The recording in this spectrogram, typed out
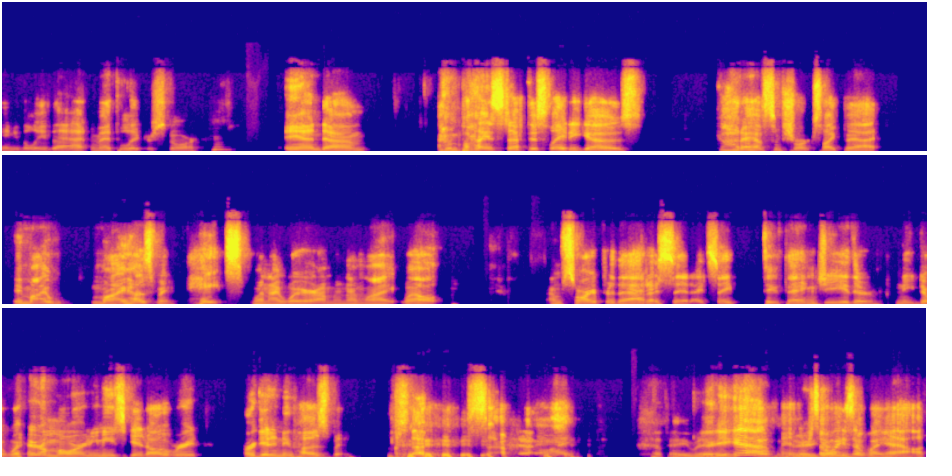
Can you believe that? I'm at the liquor store, and um, I'm buying stuff. This lady goes, "God, I have some shorts like that," and my my husband hates when I wear them, and I'm like, well. I'm sorry for that. I said, I'd say two things. You either need to wear them more and he needs to get over it or get a new husband. So, so I'm like, Amen. there you go, man. There There's you go. always a way out.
